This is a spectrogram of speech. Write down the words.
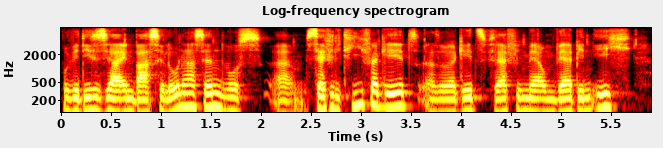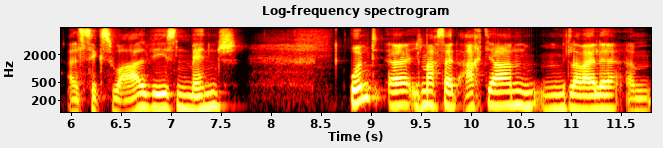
wo wir dieses Jahr in Barcelona sind, wo es ähm, sehr viel tiefer geht. Also da geht es sehr viel mehr um, wer bin ich als Sexualwesen, Mensch. Und äh, ich mache seit acht Jahren mittlerweile ähm,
